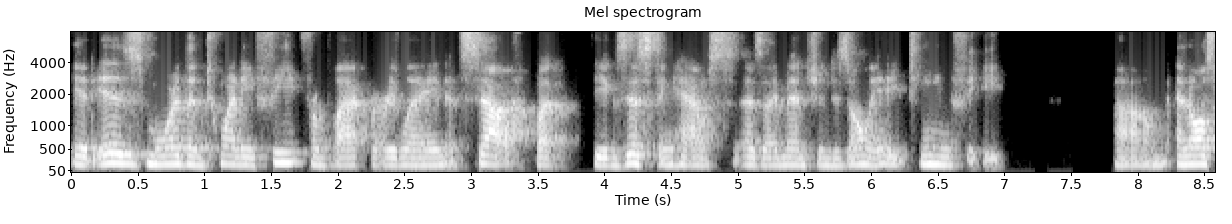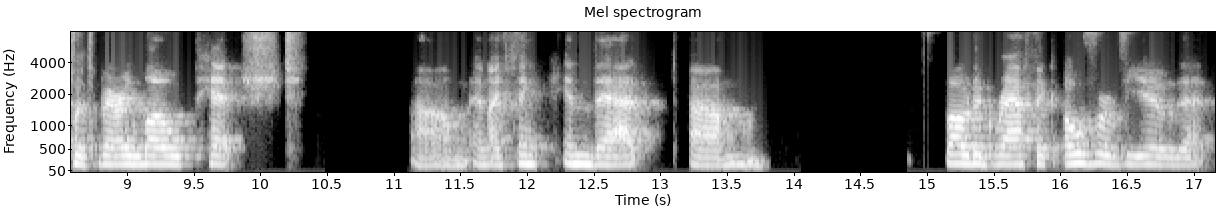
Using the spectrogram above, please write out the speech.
It is more than 20 feet from Blackberry Lane itself, but the existing house, as I mentioned, is only 18 feet. Um, and also it's very low pitched. Um, and I think in that um, photographic overview that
